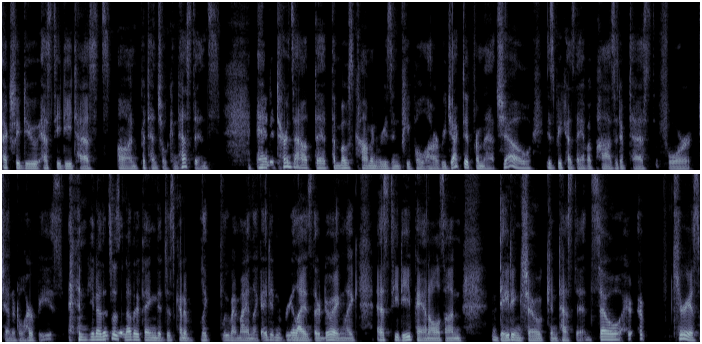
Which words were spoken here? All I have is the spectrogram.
actually do STD tests on potential contestants. And it turns out that the most common reason people are rejected from that show is because they have a positive test for genital herpes. And, you know, this was another thing that just kind of like blew my mind. Like, I didn't realize they're doing like STD panels on dating show contestants. So curious,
